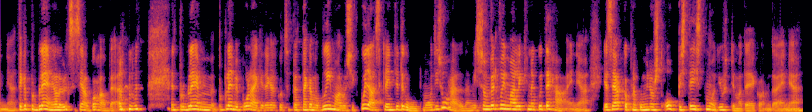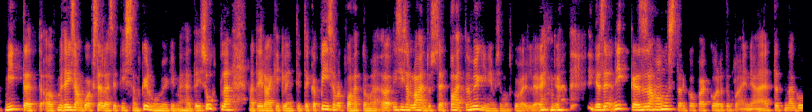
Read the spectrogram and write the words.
on ju. tegelikult probleem ei ole üldse seal kohapeal et probleem, probleemi polegi tegelikult, sa pead nägema võimalusi, kuidas klientidega uutmoodi suhelda, mis on veel võimalik nagu teha, on ju. ja see hakkab nagu minu arust hoopis teistmoodi juhtima teekonda, on ju. mitte, et me seisan kogu aeg selles, et issand küll, mu müügimehed ei suhtle, nad ei räägi klientidega piisavalt, vahetame, siis on lahendus see, et vahetame müügiinimesi muudkui välja, on ju. ja see on ikka seesama muster kogu aeg kordub, on ju, et, et nagu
